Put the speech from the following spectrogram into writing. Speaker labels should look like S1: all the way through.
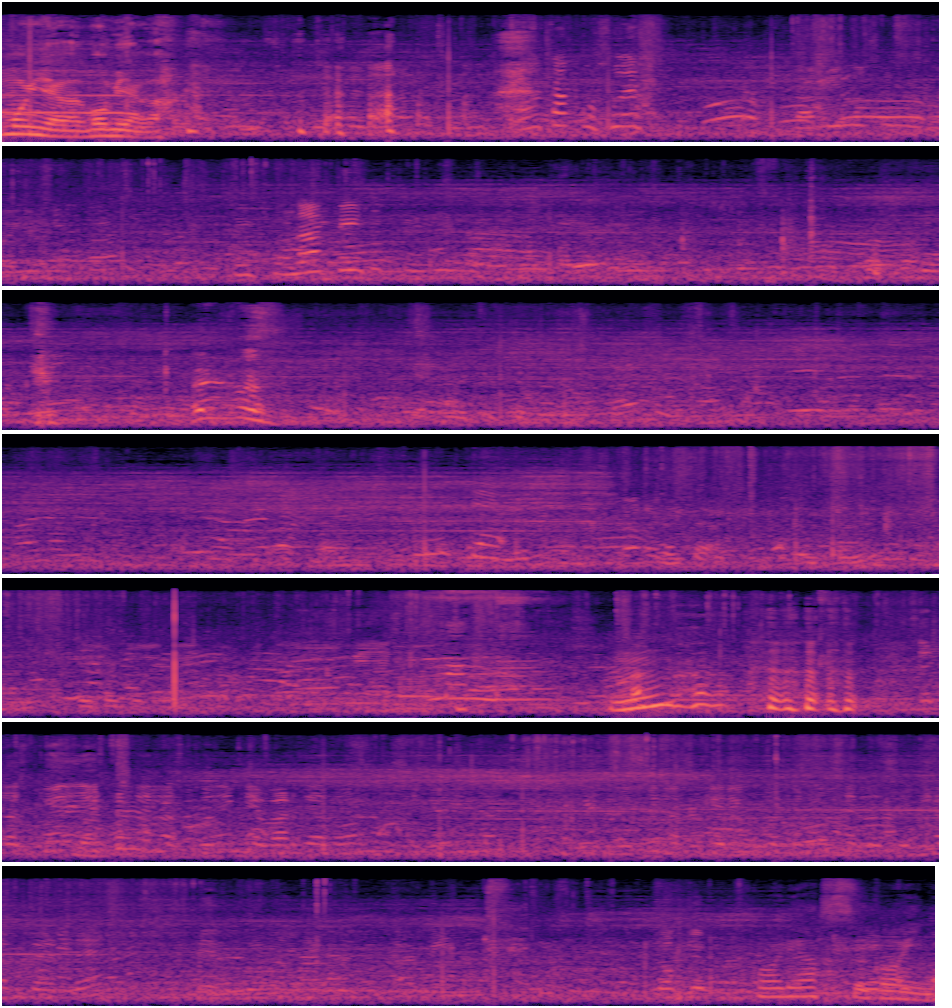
S1: もみやがもみやが。
S2: tapos
S3: こりゃすごいね。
